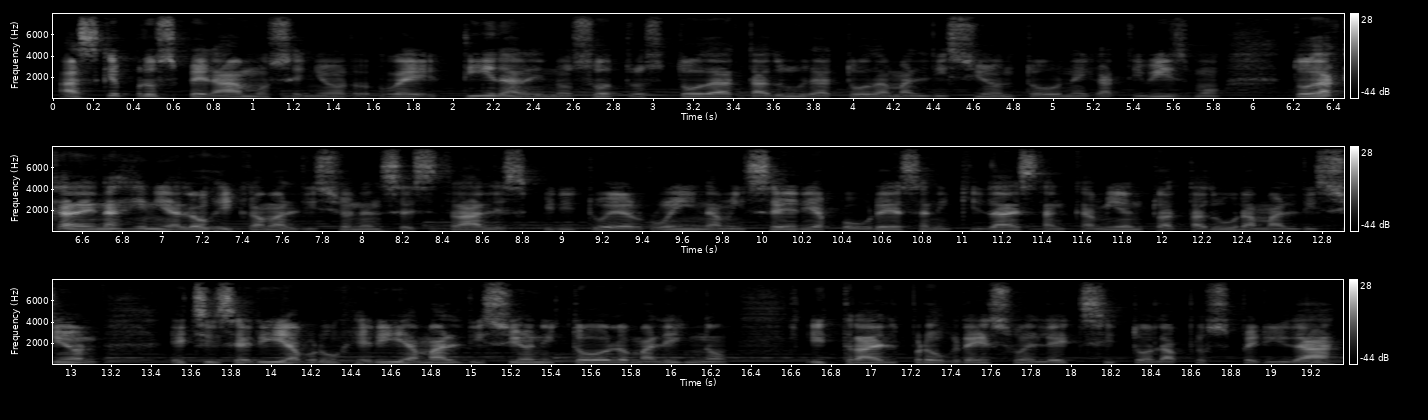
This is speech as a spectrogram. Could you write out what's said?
Haz que prosperamos, Señor. Retira de nosotros toda atadura, toda maldición, todo negativismo, toda cadena genealógica, maldición ancestral, espíritu de ruina, miseria, pobreza, iniquidad, estancamiento, atadura, maldición, hechicería, brujería, maldición y todo lo maligno. Y trae el progreso, el éxito, la prosperidad,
